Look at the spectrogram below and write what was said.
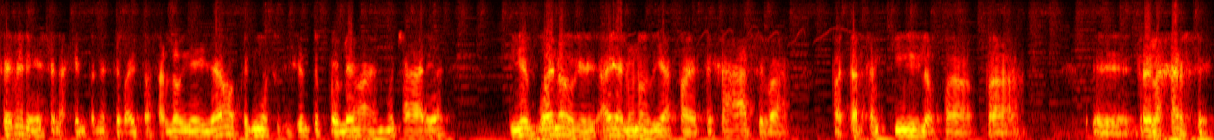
se merece la gente en este país pasarlo bien. Ya hemos tenido suficientes problemas en muchas áreas y es bueno que hayan unos días para despejarse, para para estar tranquilos, para, para eh, relajarse,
